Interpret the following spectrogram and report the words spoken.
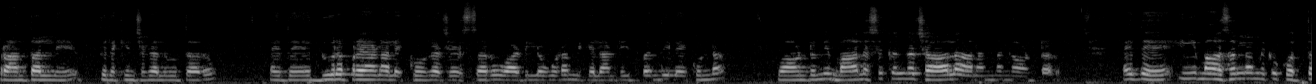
ప్రాంతాల్ని తిలకించగలుగుతారు. అయితే దూర ప్రయాణాలు ఎక్కువగా చేస్తారు. వాటిల్లో కూడా మీకు ఎలాంటి ఇబ్బంది లేకుండా బాగుంటుంది. మానసికంగా చాలా ఆనందంగా ఉంటారు. అయితే ఈ మాసంలో మీకు కొత్త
